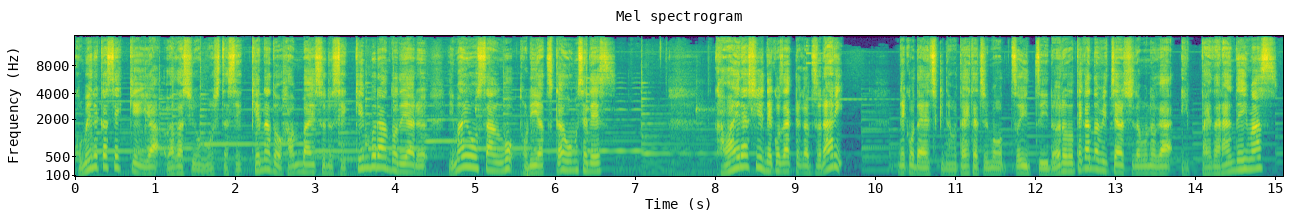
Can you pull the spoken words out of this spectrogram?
米ぬか石鹸や和菓子を模した石鹸などを販売する石鹸ブランドである今陽さんを取り扱うお店です。可愛らしい猫雑貨がずらり。猫大好きな私たちもついつい色々と手が伸びちゃう品物がいっぱい並んでいます。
